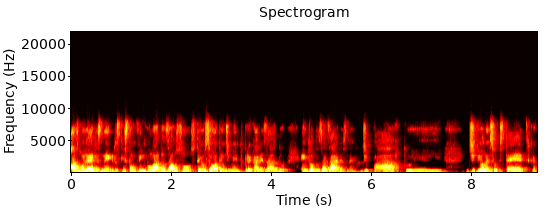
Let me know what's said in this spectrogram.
as mulheres negras que estão vinculadas ao SUS têm o seu atendimento precarizado em todas as áreas, né? De parto e de violência obstétrica.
